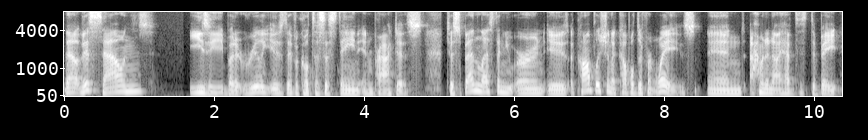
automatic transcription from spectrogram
Now, this sounds easy, but it really is difficult to sustain in practice. To spend less than you earn is accomplished in a couple different ways. And Ahmed and I have this debate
